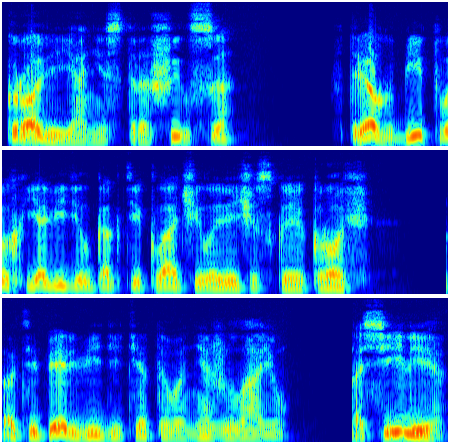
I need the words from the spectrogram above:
Крови я не страшился, — трех битвах я видел, как текла человеческая кровь, но теперь видеть этого не желаю. Насилие,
